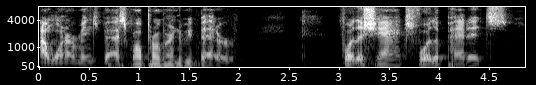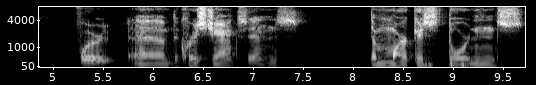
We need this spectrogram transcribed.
I want our men's basketball program to be better for the Shaqs, for the Pettits, for um, the Chris Jacksons, the Marcus Thorntons,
